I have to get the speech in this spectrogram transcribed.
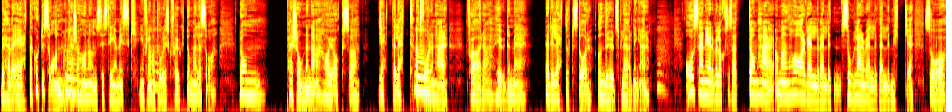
behöver äta kortison. Man mm. kanske har någon systemisk inflammatorisk mm. sjukdom eller så. De personerna har ju också jättelätt att få mm. den här sköra huden med, där det lätt uppstår underhudsblödningar. Mm. Och sen är det väl också så att de här, om man har väldigt, väldigt, solar väldigt, väldigt mycket så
